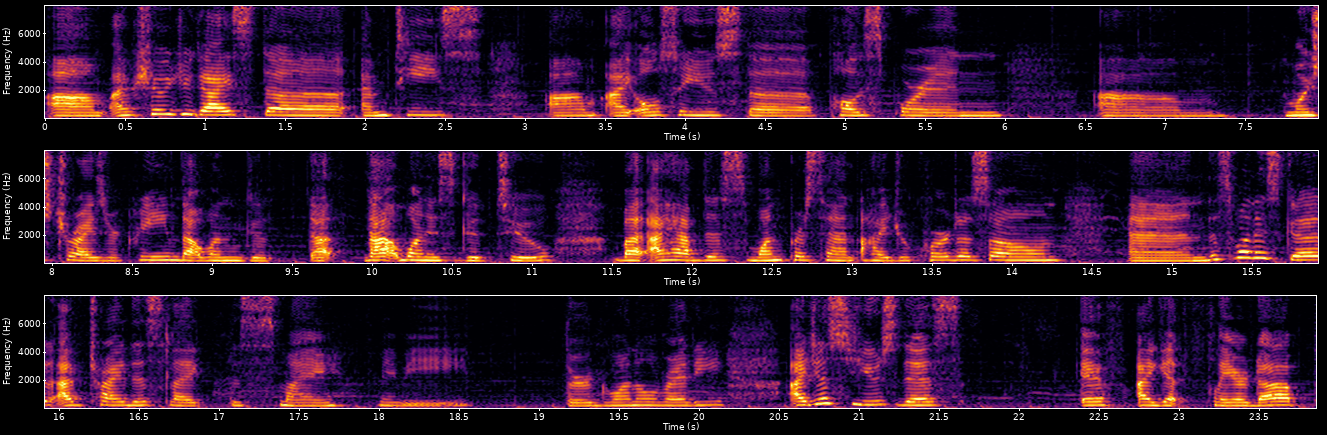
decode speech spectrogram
Um, I've showed you guys the empties um, I also use the polysporin um, moisturizer cream. That one good that that one is good too. But I have this 1% hydrocortisone and this one is good. I've tried this like this is my maybe third one already. I just use this if I get flared up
